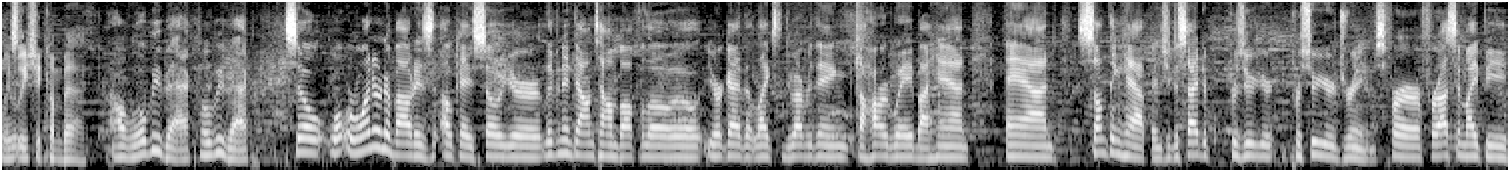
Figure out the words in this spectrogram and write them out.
We, we should come back. Oh, we'll be back. We'll be back. So, what we're wondering about is okay, so you're living in downtown Buffalo. You're a guy that likes to do everything the hard way by hand, and something happens. You decide to pursue your pursue your dreams. For for us, it might be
